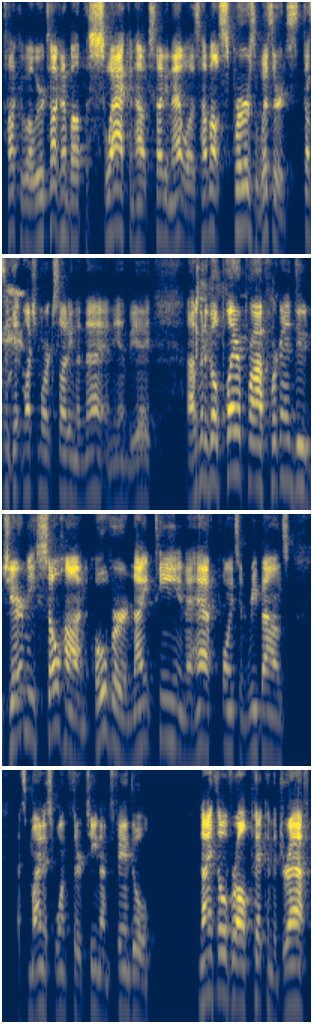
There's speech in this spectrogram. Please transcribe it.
Talk about we were talking about the SWAC and how exciting that was. How about Spurs Wizards? Doesn't get much more exciting than that in the NBA. I'm going to go player prop. We're going to do Jeremy Sochan over 19 and a half points and rebounds. That's minus 113 on FanDuel. Ninth overall pick in the draft.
